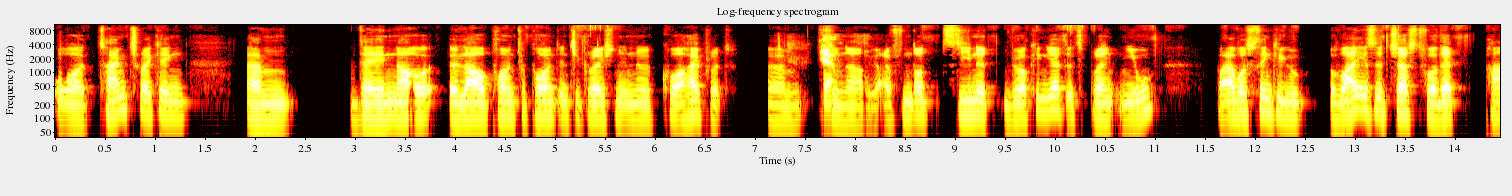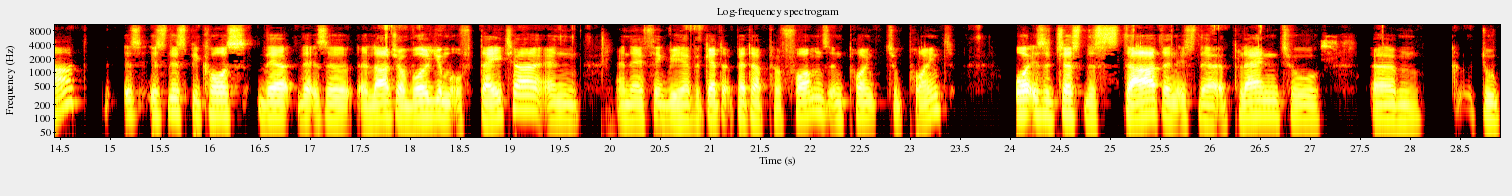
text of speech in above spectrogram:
or time tracking, um, they now allow point-to-point integration in a core hybrid um, yeah. scenario. I've not seen it working yet; it's brand new. But I was thinking, why is it just for that part? Is is this because there there is a, a larger volume of data and and they think we have a get a better performance in point to point, or is it just the start? And is there a plan to um, to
